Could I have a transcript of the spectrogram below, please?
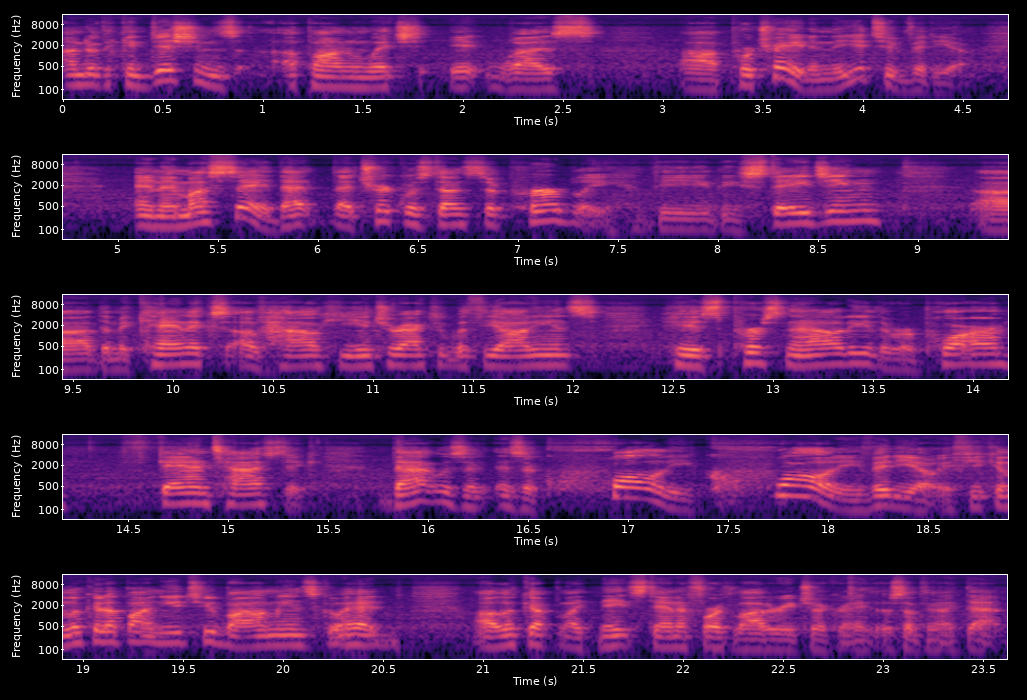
under the conditions upon which it was uh, portrayed in the YouTube video. And I must say that that trick was done superbly. The the staging, uh, the mechanics of how he interacted with the audience, his personality, the rapport, fantastic. That was a, is a quality, quality video. If you can look it up on YouTube, by all means, go ahead. Uh, look up like Nate Staniforth lottery trick or, or something like that.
